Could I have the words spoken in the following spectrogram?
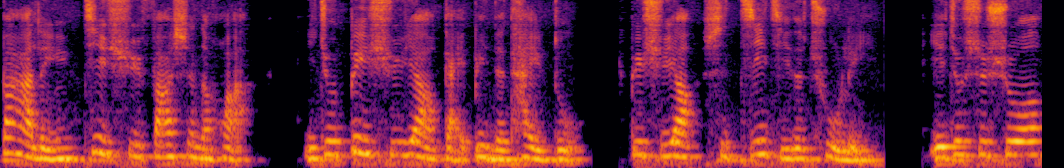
霸凌继续发生的话，你就必须要改变的态度，必须要是积极的处理。也就是说，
